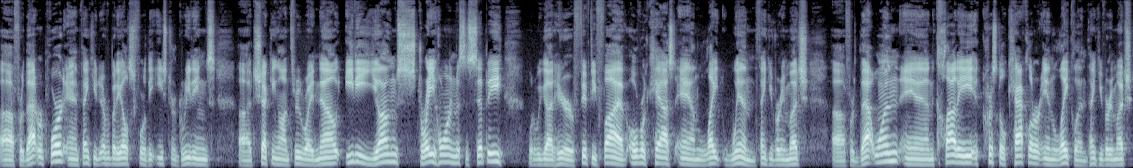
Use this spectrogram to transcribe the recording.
uh, for that report, and thank you to everybody else for the Easter greetings uh, checking on through right now. Edie Young, Strayhorn, Mississippi. What do we got here? 55, overcast and light wind. Thank you very much uh, for that one. And cloudy Crystal Cackler in Lakeland. Thank you very much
